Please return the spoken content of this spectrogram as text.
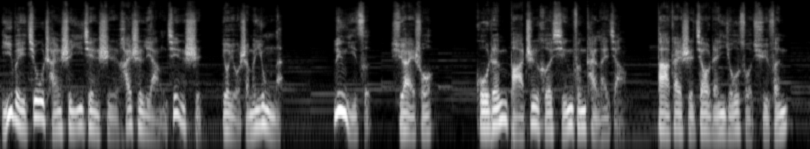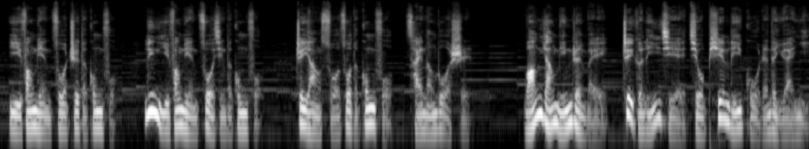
一味纠缠是一件事还是两件事，又有什么用呢？另一次。徐爱说，古人把知和行分开来讲，大概是教人有所区分：一方面做知的功夫，另一方面做行的功夫，这样所做的功夫才能落实。王阳明认为这个理解就偏离古人的原意。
